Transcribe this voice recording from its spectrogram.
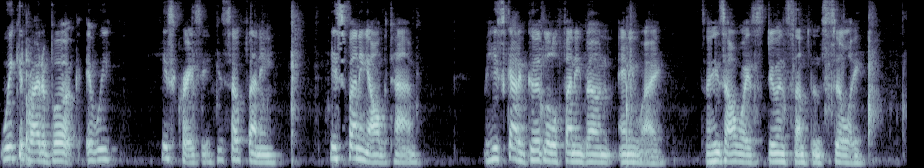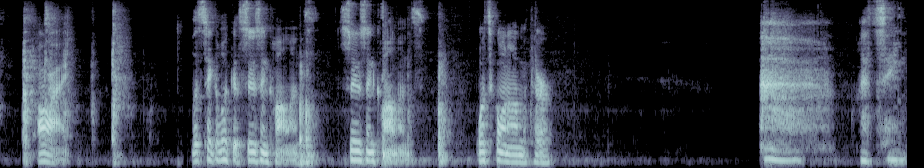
We could write a book. We he's crazy. He's so funny. He's funny all the time. He's got a good little funny bone anyway. So he's always doing something silly. All right. Let's take a look at Susan Collins. Susan Collins. What's going on with her? Let's see.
